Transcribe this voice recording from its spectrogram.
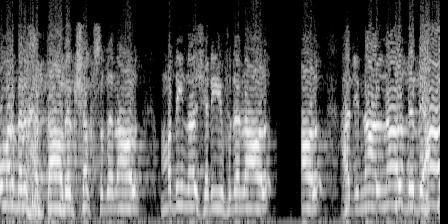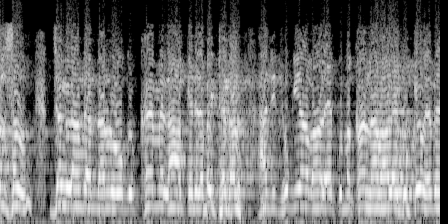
عمر بن خطاب ایک شخص دے نال، مدینہ شریف دے نال ہاں نال نال دے دیہات سن۔ جنگلوں دے اندر لوگ خیمے لا کے جڑے بیٹھے سن ہاں جھگیاں والے، کوئی مکان والے، کوئی کیویں دے؟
